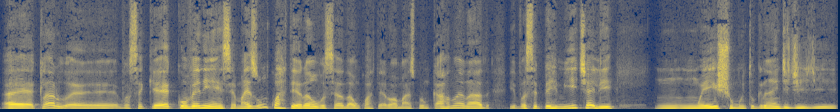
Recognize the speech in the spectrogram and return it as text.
É, claro, é, você quer conveniência, mas um quarteirão, você dar um quarteirão a mais para um carro não é nada. E você permite ali um, um eixo muito grande de, de,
